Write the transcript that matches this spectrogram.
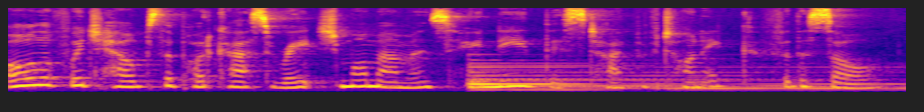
all of which helps the podcast reach more mamas who need this type of tonic for the soul.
